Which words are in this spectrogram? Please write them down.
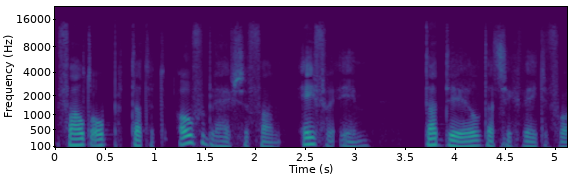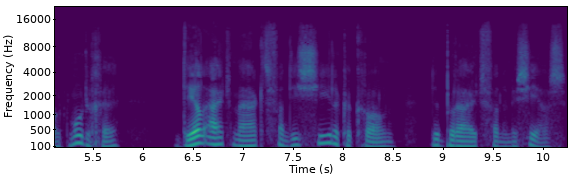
valt op dat het overblijfsel van Ephraim, dat deel dat zich weet te verootmoedigen, deel uitmaakt van die sierlijke kroon, de bruid van de Messias.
